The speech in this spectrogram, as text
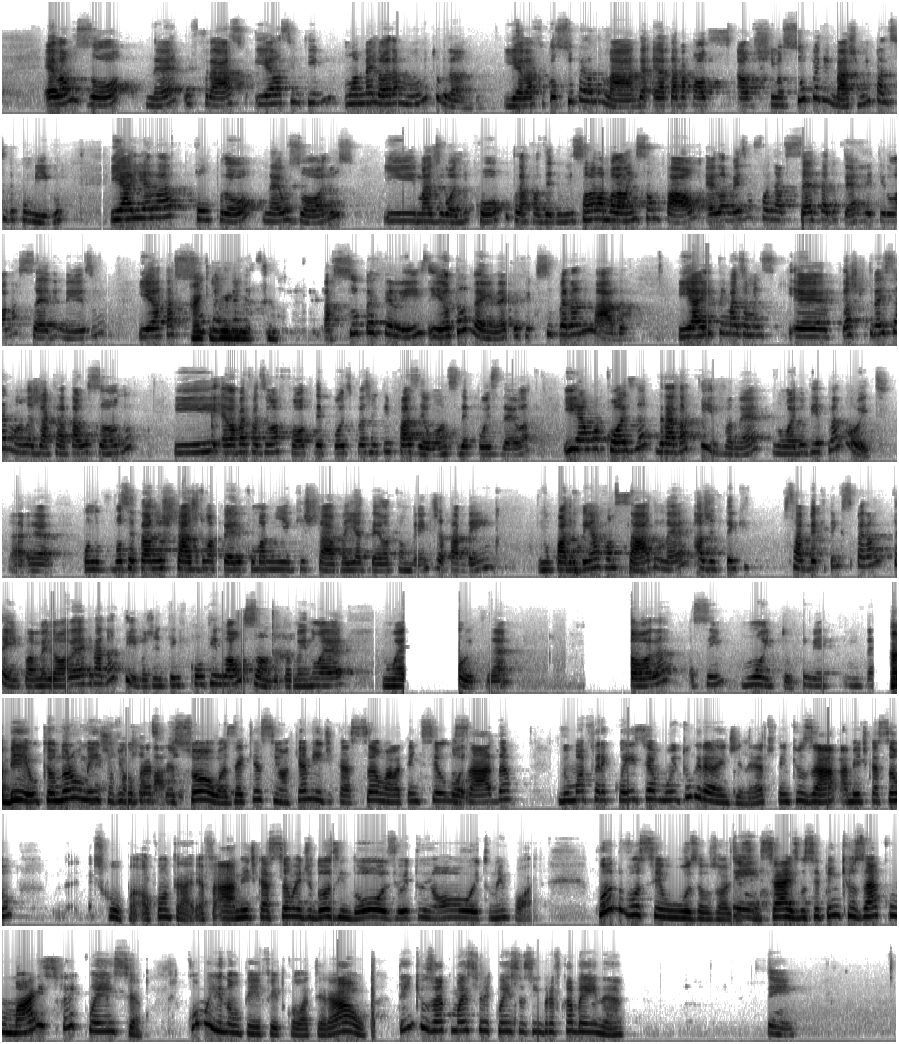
Ela usou, né, o frasco e ela sentiu uma melhora muito grande. E ela ficou super animada. Ela tava com a autoestima super embaixo, muito parecida comigo. E aí ela comprou, né, os óleos e mais o óleo de coco para fazer diluição. Ela mora lá em São Paulo. Ela mesma foi na sede da Terra, retirou lá na sede mesmo. E ela tá super Ai, feliz. Tá super feliz. E eu também, né? Que eu fico super animada. E aí tem mais ou menos, é, acho que três semanas já que ela tá usando. E ela vai fazer uma foto depois pra gente fazer, o antes e depois dela. E é uma coisa gradativa, né? Não é do dia pra noite. É, é quando você tá no estágio de uma pele como a minha que estava e a dela também, que já tá bem num quadro bem avançado, né? A gente tem que saber que tem que esperar um tempo. A melhora é gradativa, a gente tem que continuar usando. Também não é, não é noite, né? Melhora, assim, muito. Fabi, o que eu normalmente digo para as pessoas é que assim, ó, que a medicação ela tem que ser usada Oi. numa frequência muito grande, né? Tu tem que usar a medicação Desculpa, ao contrário. A medicação é de 12 em 12, 8 em 8, não importa. Quando você usa os óleos Sim. essenciais, você tem que usar com mais frequência. Como ele não tem efeito colateral, tem que usar com mais frequência assim para ficar bem, né? Sim.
